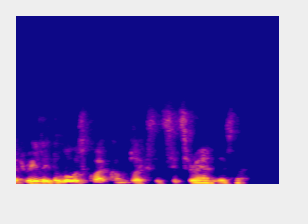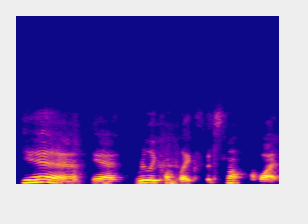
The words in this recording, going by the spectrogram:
but really, the law is quite complex that sits around it, isn't it? Yeah, yeah, really complex, but it's not quite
